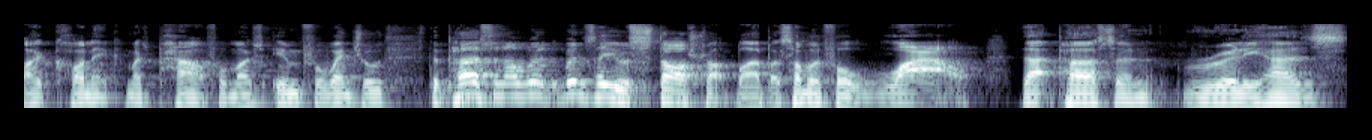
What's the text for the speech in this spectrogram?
iconic, most powerful, most influential? The person I wouldn't, wouldn't say you were starstruck by, but someone thought, wow, that person really has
